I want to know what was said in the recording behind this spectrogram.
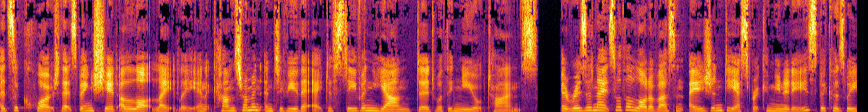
It's a quote that's been shared a lot lately, and it comes from an interview that actor Steven Yeun did with the New York Times. It resonates with a lot of us in Asian diasporic communities because we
